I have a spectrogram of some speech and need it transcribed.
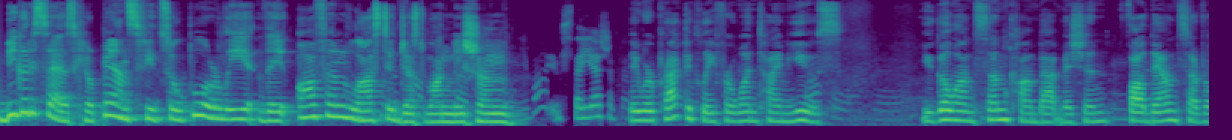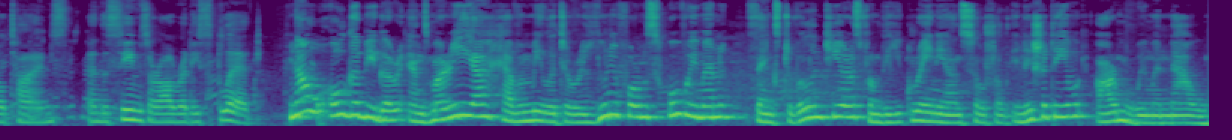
Bigar says her pants fit so poorly they often lasted just one mission. They were practically for one time use. You go on some combat mission, fall down several times, and the seams are already split. Now Olga Bigar and Maria have military uniforms for women thanks to volunteers from the Ukrainian social initiative Arm Women Now.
